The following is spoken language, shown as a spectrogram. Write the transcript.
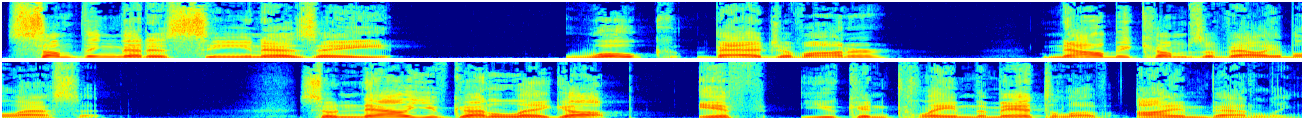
something that is seen as a woke badge of honor now becomes a valuable asset. So now you've got a leg up if you can claim the mantle of, I'm battling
